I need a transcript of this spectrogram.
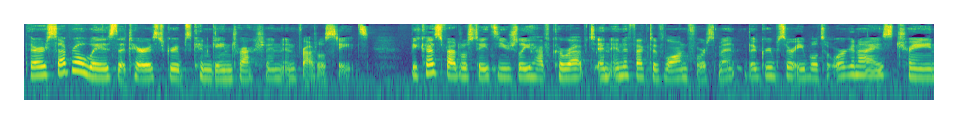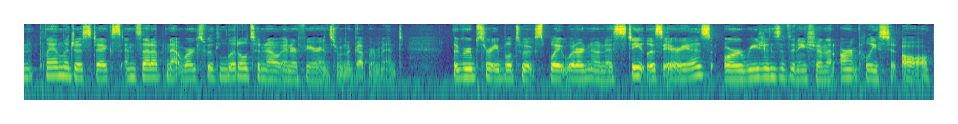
There are several ways that terrorist groups can gain traction in fragile states. Because fragile states usually have corrupt and ineffective law enforcement, the groups are able to organize, train, plan logistics, and set up networks with little to no interference from the government. The groups are able to exploit what are known as stateless areas, or regions of the nation that aren't policed at all,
